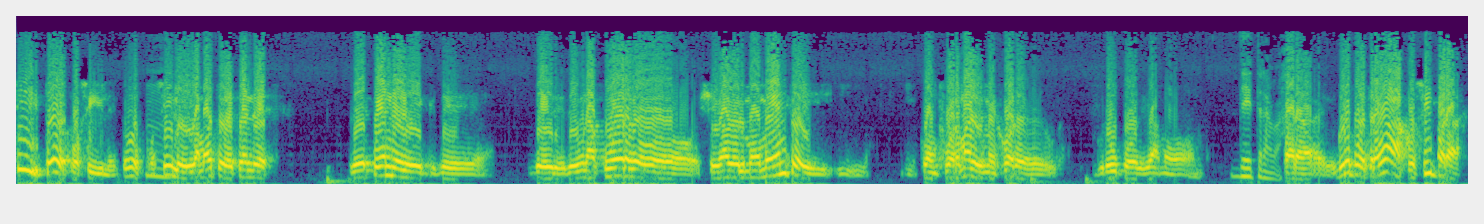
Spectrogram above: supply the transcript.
sí, todo es posible, todo es mm. posible. Digamos, esto depende, depende de, de, de, un acuerdo llegado el momento y, y, conformar el mejor eh, grupo, digamos, de trabajo. Para el grupo de trabajo, sí, para,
